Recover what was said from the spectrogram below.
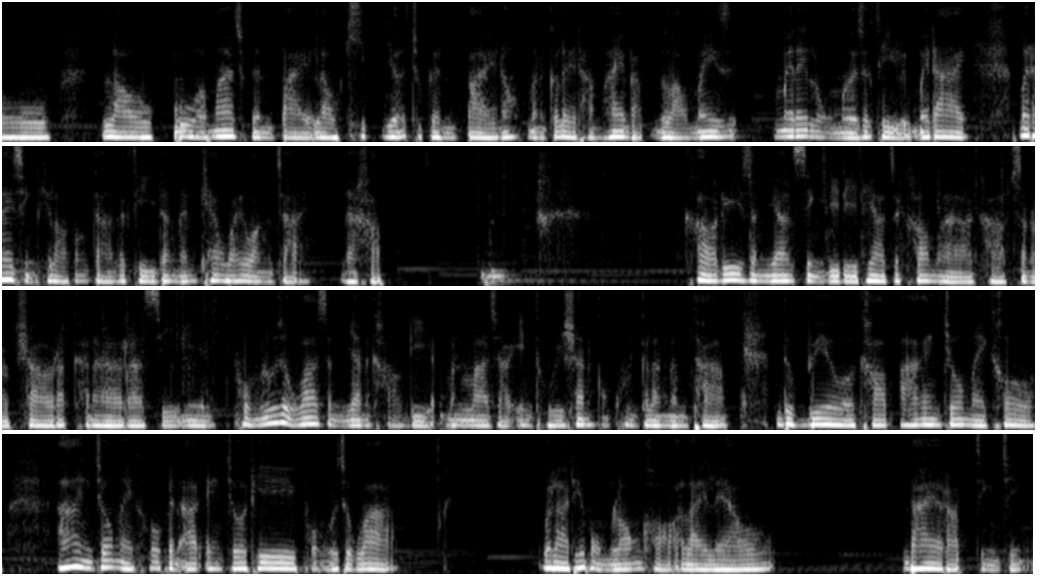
เรากลัวมากจนเกินไป เราคิดเยอะจนเกินไปเนาะมันก็เลยทำให้แบบเราไม่ ไม่ได้ลงมือสักทีหรือไม่ได้ ไม่ได้สิ่งที่เราต้องการสักที ดังนั้นแค่ไว้วางใจนะครับข่าวดีสัญญาณสิ่งดีๆ ที่อาจจะเข้ามาครับสำหรับชาวลัคนาราศีมีนผมรู้สึกว่าสัญญาณข่าวดีมันมาจาก intuition ของคุณกำลังนำทาง The Wheel ครับ Archangel Michael Archangel Michael เป็น Archangel ที่ผมรู้สึกว่า เวลาที่ผมร้องขออะไรแล้ว ได้รับจริง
